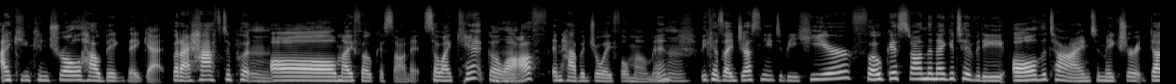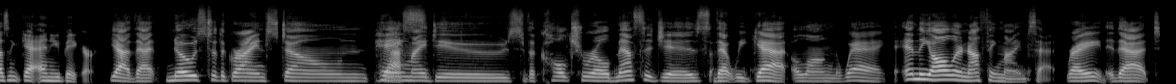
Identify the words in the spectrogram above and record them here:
I can control how big they get, but I have to put mm. all my focus on it. So I can't go mm-hmm. off and have a joyful moment mm-hmm. because I just need to to be here, focused on the negativity all the time to make sure it doesn't get any bigger. Yeah, that nose to the grindstone, paying Yes. my dues, the cultural messages that we get along the way, and the all or nothing mindset, right? That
